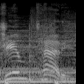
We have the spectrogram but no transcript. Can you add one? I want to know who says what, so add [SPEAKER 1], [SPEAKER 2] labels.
[SPEAKER 1] Jim Tatti.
